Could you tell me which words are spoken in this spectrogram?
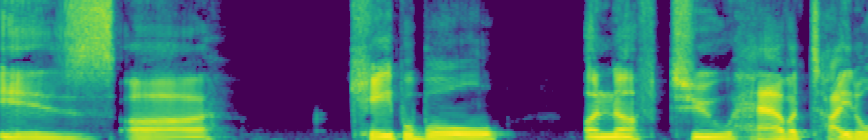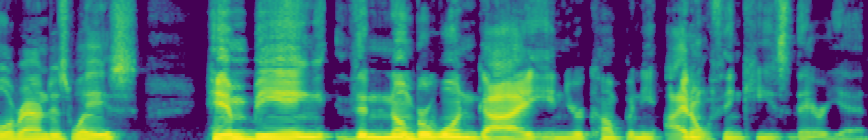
is uh capable enough to have a title around his waist, him being the number one guy in your company, I don't think he's there yet.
